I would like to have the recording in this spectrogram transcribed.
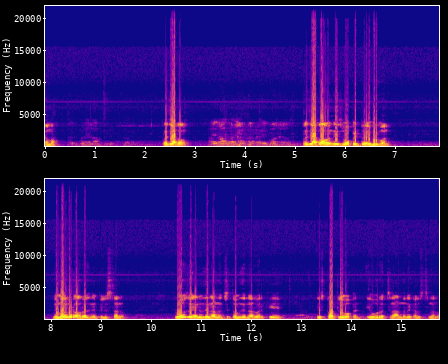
అమ్మా? Prajabhavan. Prajabhavan is open to everyone మిమ్మల్ని కూడా ఒక రోజు నేను పిలుస్తాను. రోజు ఎనిమిదిన్నర నుంచి తొమ్మిదిన్నర వరకు ఈజ్ టోటలీ ఓపెన్ ఎవరు వచ్చినా అందరిని కలుస్తున్నాను.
